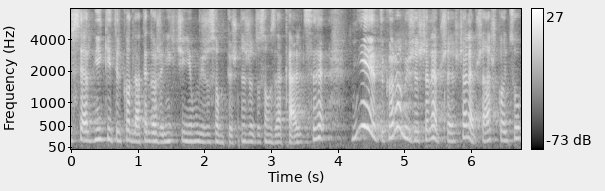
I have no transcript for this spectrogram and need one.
serniki tylko dlatego, że nikt ci nie mówi, że są pyszne, że to są zakalce. Nie, tylko robisz jeszcze lepsze, jeszcze lepsze, aż w końcu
